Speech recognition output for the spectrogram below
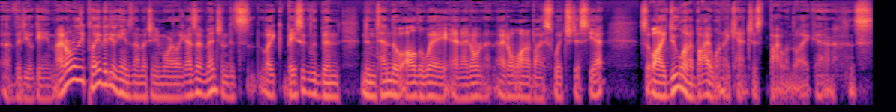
a video game. I don't really play video games that much anymore. Like as I've mentioned, it's like basically been Nintendo all the way, and I don't I don't want to buy Switch just yet. So while I do want to buy one, I can't just buy one. Like uh, it's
